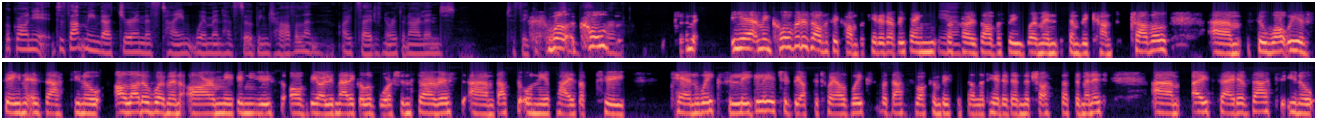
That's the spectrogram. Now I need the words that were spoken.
But Grania, does that mean that during this time women have still been travelling outside of Northern Ireland to seek abortions? Well, COVID, yeah, I mean, COVID has obviously complicated everything yeah. because obviously women simply can't travel. Um, so what we have seen is that you know a lot of women are making use of the early medical abortion service. Um, that only applies up to 10 weeks. Legally, it should be up to 12 weeks, but that's what can be facilitated in the trust at the minute. Um, outside of that, you know,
